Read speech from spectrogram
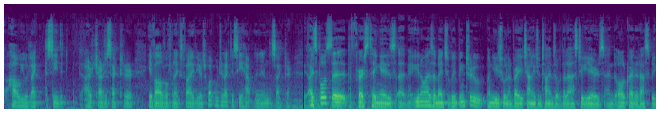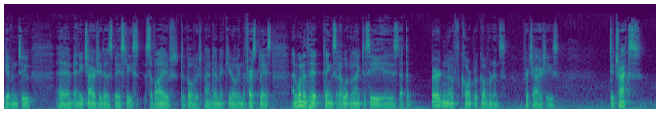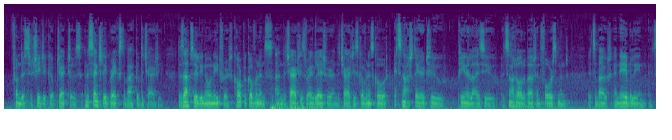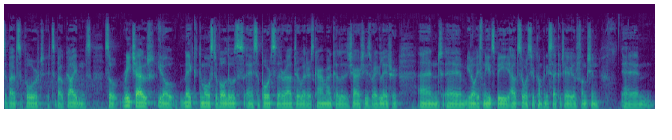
how you would like to see the Irish charity sector evolve over the next five years? What would you like to see happening in the sector? I suppose the the first thing is, uh, you know, as I mentioned, we've been through unusual and very challenging times over the last two years, and all credit has to be given to um, any charity that has basically survived the COVID pandemic, you know, in the first place. And one of the things that I wouldn't like to see is that the burden of corporate governance for charities detracts from the strategic objectives and essentially breaks the back of the charity. There's absolutely no need for it. Corporate governance and the charities regulator and the charities governance code, it's not there to penalise you. It's not all about enforcement. It's about enabling, it's about support, it's about guidance. So reach out, you know, make the most of all those uh, supports that are out there, whether it's Carmichael or the charities regulator, and um, you know, if needs be, outsource your company secretarial function. Um,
